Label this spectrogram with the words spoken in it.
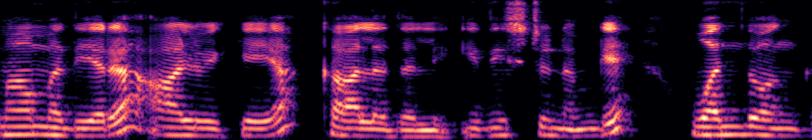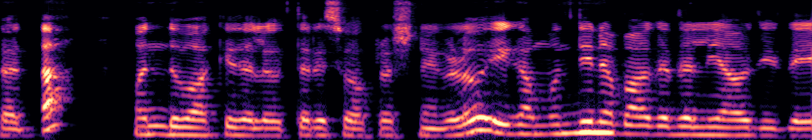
ಮಹಮ್ಮದಿಯರ ಆಳ್ವಿಕೆಯ ಕಾಲದಲ್ಲಿ. ಇದಿಷ್ಟು ನಮ್ಗೆ ಒಂದು ಅಂಕದ ಒಂದು ವಾಕ್ಯದಲ್ಲಿ ಉತ್ತರಿಸುವ ಪ್ರಶ್ನೆಗಳು. ಈಗ ಮುಂದಿನ ಭಾಗದಲ್ಲಿ ಯಾವ್ದಿದೆ?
